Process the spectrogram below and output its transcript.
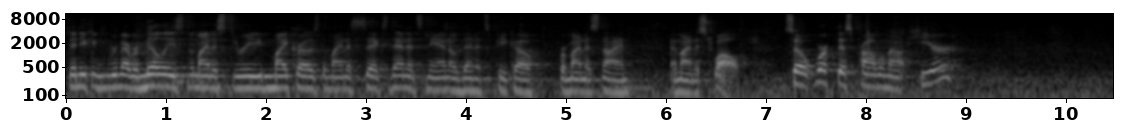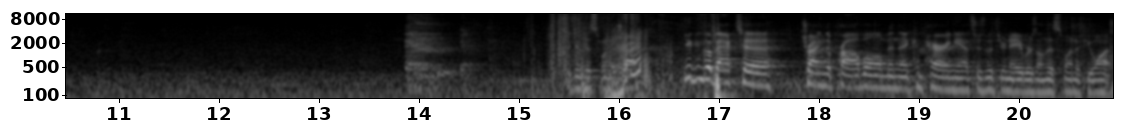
then you can remember millis the minus three, micros the minus six, then it's nano, then it's pico for minus nine and minus 12. So work this problem out here. So give this one a try. You can go back to trying the problem and then comparing answers with your neighbors on this one if you want.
